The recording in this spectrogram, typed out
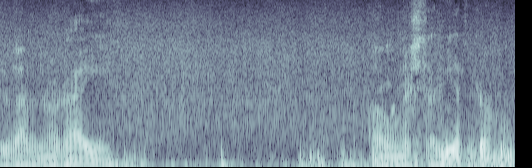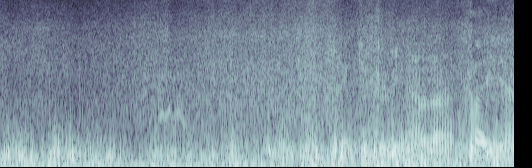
El bar Noray aún está abierto. Gente que viene a la playa,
